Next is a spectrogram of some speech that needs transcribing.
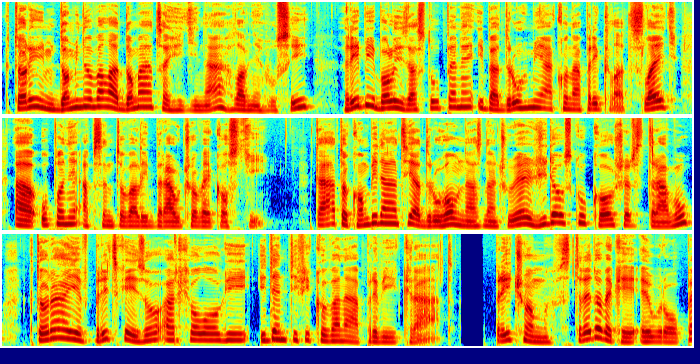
ktorým dominovala domáca hydina, hlavne husy, ryby boli zastúpené iba druhmi ako napríklad sleď a úplne absentovali bravčové kosti. Táto kombinácia druhov naznačuje židovskú kóšer stravu, ktorá je v britskej zooarcheológii identifikovaná prvýkrát. Pričom v stredovekej Európe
